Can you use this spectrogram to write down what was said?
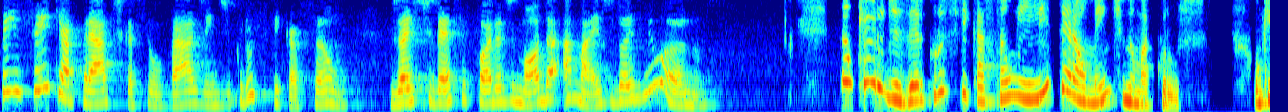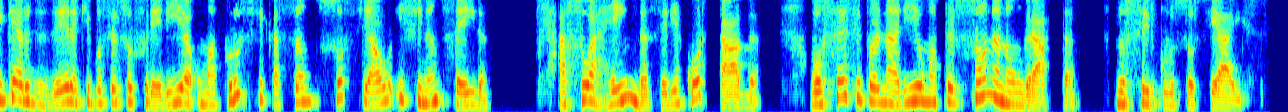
Pensei que a prática selvagem de crucificação já estivesse fora de moda há mais de dois mil anos. Não quero dizer crucificação literalmente numa cruz. O que quero dizer é que você sofreria uma crucificação social e financeira. A sua renda seria cortada, você se tornaria uma persona não grata nos círculos sociais.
